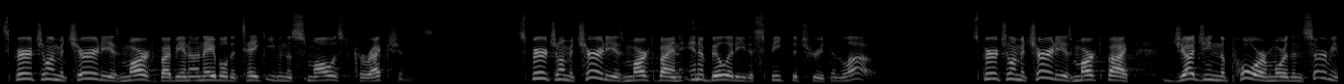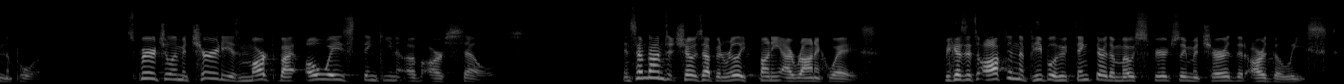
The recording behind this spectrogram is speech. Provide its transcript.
Spiritual immaturity is marked by being unable to take even the smallest corrections. Spiritual immaturity is marked by an inability to speak the truth in love. Spiritual immaturity is marked by judging the poor more than serving the poor. Spiritual immaturity is marked by always thinking of ourselves. And sometimes it shows up in really funny, ironic ways. Because it's often the people who think they're the most spiritually mature that are the least.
